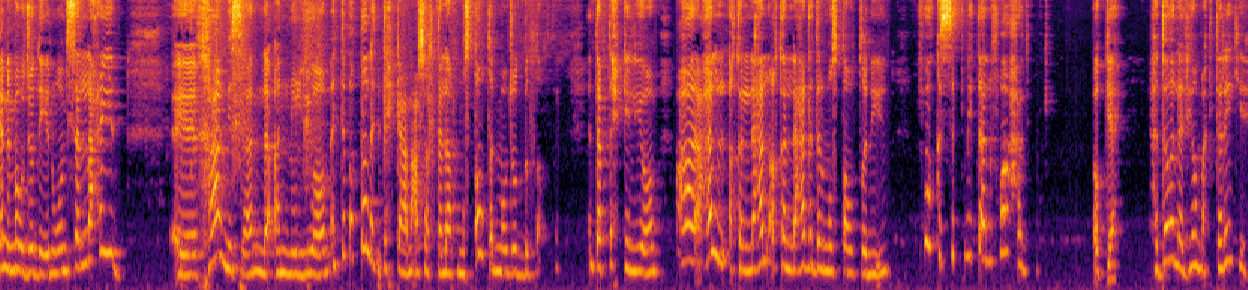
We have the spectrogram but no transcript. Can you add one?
هن موجودين ومسلحين. إيه خامسا لأنه اليوم أنت بطلت تحكي عن عشرة آلاف مستوطن موجود بالضفة انت بتحكي اليوم على الاقل على الاقل عدد المستوطنين؟ فوق ال 600 ألف واحد. أوكي. هدول اليوم اكثريه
